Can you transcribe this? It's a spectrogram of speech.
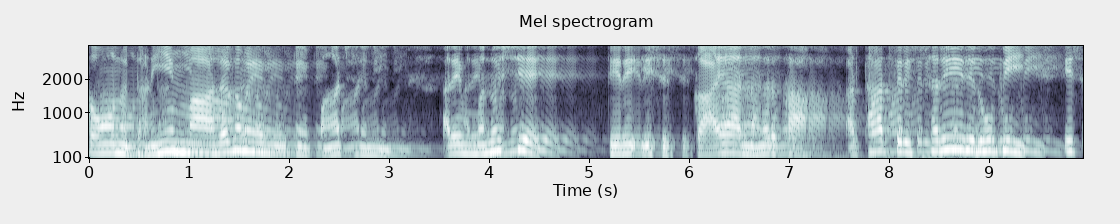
कौन धनी मार्ग में लूटे पाँच जनी? अरे मनुष्य, तेरे इस काया नगर का, अर्थात तेरे शरीर रूपी इस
